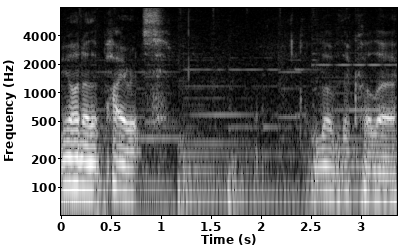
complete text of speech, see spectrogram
We all know that pirates love the colour.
